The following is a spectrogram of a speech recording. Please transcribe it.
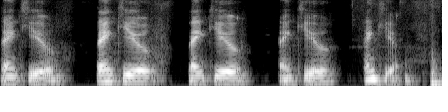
thank you, thank you, thank you, thank you, thank you.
